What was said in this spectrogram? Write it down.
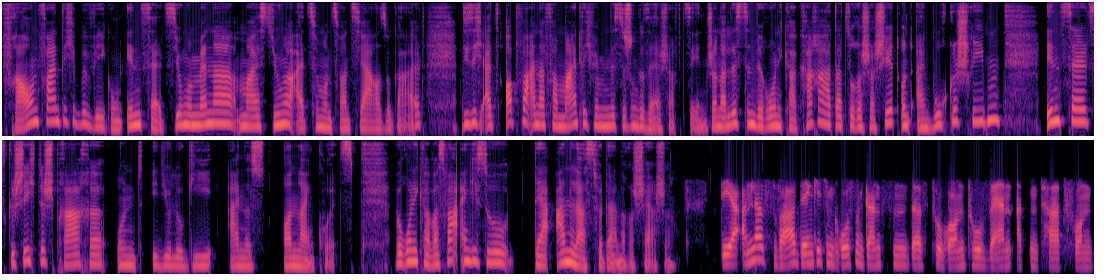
frauenfeindliche Bewegung, Incels, junge Männer, meist jünger als 25 Jahre sogar alt, die sich als Opfer einer vermeintlich feministischen Gesellschaft sehen. Journalistin Veronika Kracher hat dazu recherchiert und ein Buch geschrieben, Incels, Geschichte, Sprache und Ideologie eines Online-Kults. Veronika, was war eigentlich so der Anlass für deine Recherche? Der Anlass war, denke ich, im Großen und Ganzen das Toronto-Van-Attentat von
